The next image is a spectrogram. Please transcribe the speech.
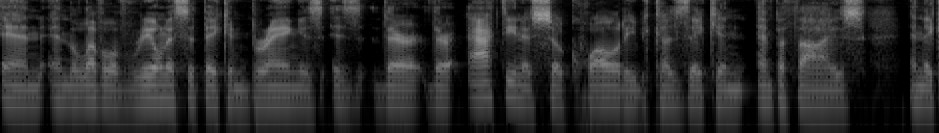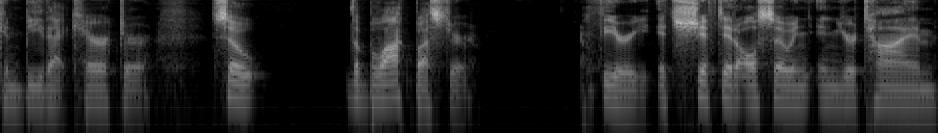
and and the level of realness that they can bring is is their their acting is so quality because they can empathize and they can be that character. So the blockbuster theory, it's shifted also in, in your time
